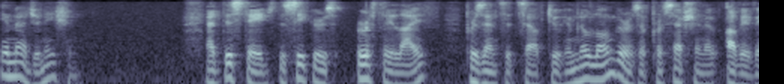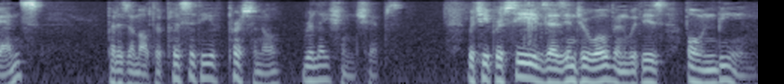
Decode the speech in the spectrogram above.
imagination. At this stage, the seeker's earthly life presents itself to him no longer as a procession of, of events, but as a multiplicity of personal relationships, which he perceives as interwoven with his own being.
